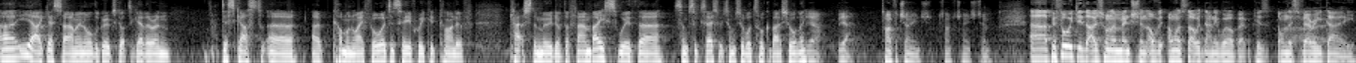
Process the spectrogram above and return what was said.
Uh, yeah, I guess so. I mean, all the groups got together and discussed uh, a common way forward to see if we could kind of catch the mood of the fan base with uh, some success, which I'm sure we'll talk about shortly. Yeah, yeah. Time for change. Time for change, Tim. Uh, before we do that, I just want to mention. I want to start with Danny Welbeck because on this very day,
